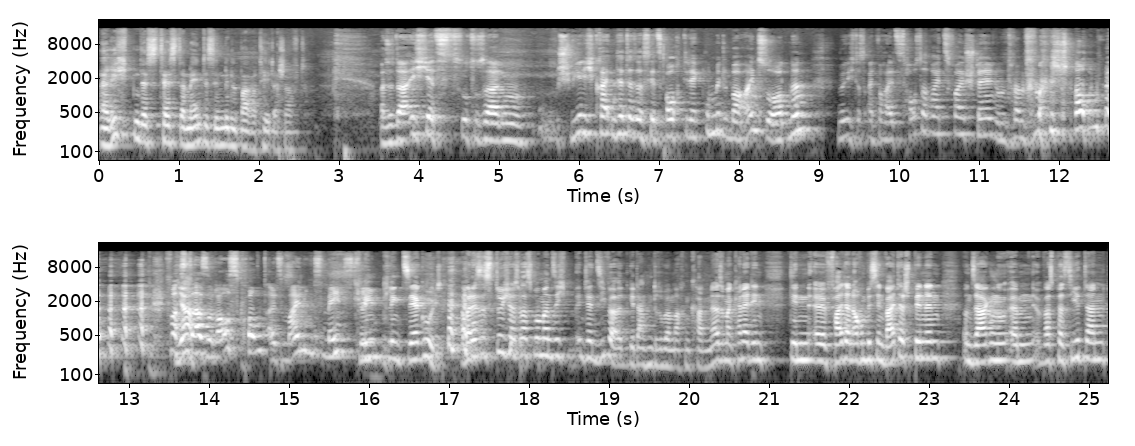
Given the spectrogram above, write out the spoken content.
Errichten des Testamentes in mittelbarer Täterschaft. Also da ich jetzt sozusagen Schwierigkeiten hätte, das jetzt auch direkt unmittelbar einzuordnen, würde ich das einfach als Hausarbeitsfall stellen und dann mal schauen. Was Ja. da so rauskommt als Meinungsmainstream. Klingt, klingt sehr gut. Aber das ist durchaus was, wo man sich intensiver Gedanken drüber machen kann. ne? Also man kann ja den, den äh, Fall dann auch ein bisschen weiterspinnen und sagen, ähm, was passiert dann,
